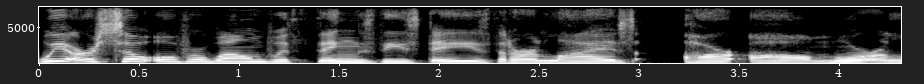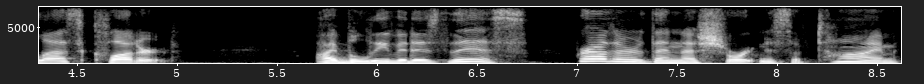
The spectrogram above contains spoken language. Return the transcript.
We are so overwhelmed with things these days that our lives are all more or less cluttered. I believe it is this, rather than a shortness of time,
